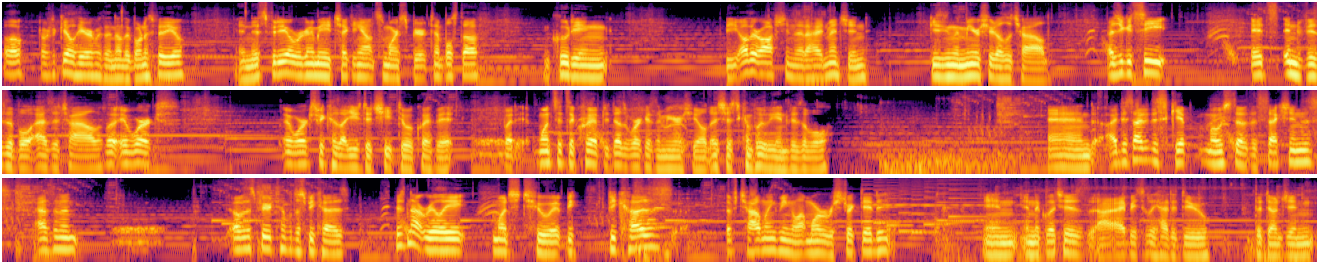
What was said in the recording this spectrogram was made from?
Hello, Dr. Kill here with another bonus video. In this video we're going to be checking out some more Spirit Temple stuff, including the other option that I had mentioned, using the Mirror Shield as a child. As you can see, it's invisible as a child, but it works. It works because I used a cheat to equip it, but once it's equipped it does work as a Mirror Shield, it's just completely invisible. And I decided to skip most of the sections as an of the Spirit Temple just because there's not really much to it. Be because of Child Link being a lot more restricted in in the glitches, I basically had to do the dungeon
